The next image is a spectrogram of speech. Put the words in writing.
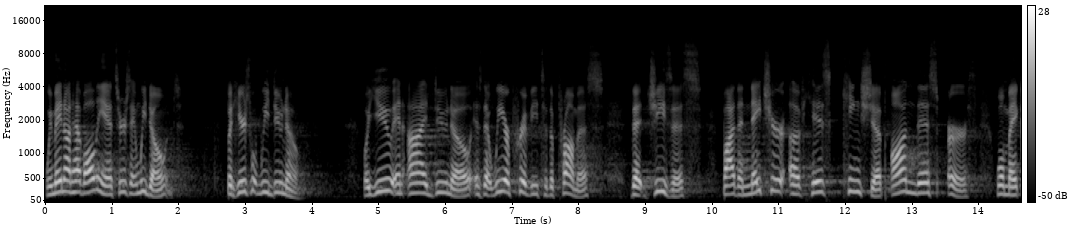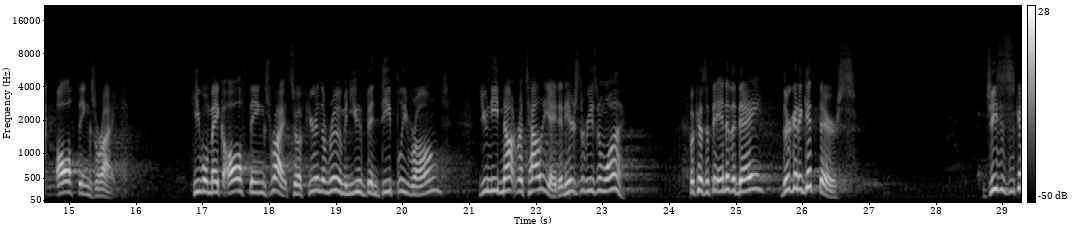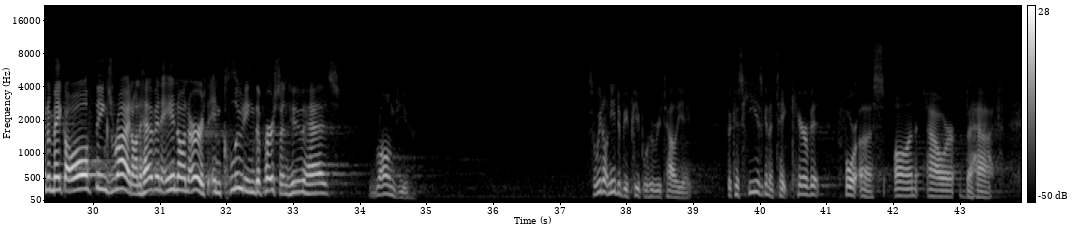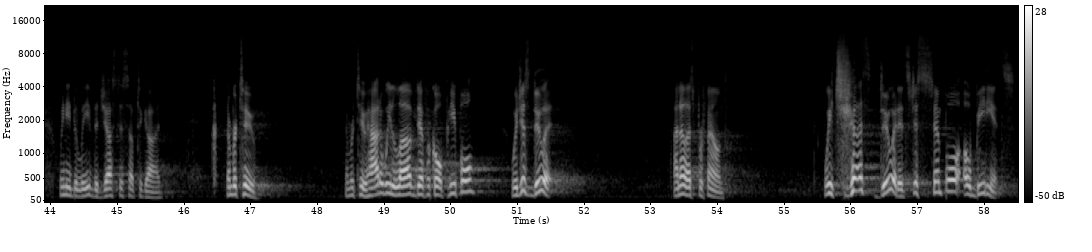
We may not have all the answers, and we don't, but here's what we do know. What you and I do know is that we are privy to the promise that Jesus by the nature of his kingship on this earth, will make all things right. He will make all things right. So if you're in the room and you have been deeply wronged, you need not retaliate. And here's the reason why because at the end of the day, they're going to get theirs. Jesus is going to make all things right on heaven and on earth, including the person who has wronged you. So we don't need to be people who retaliate because He is going to take care of it for us on our behalf. We need to leave the justice up to God. Number two, number two, how do we love difficult people? We just do it. I know that's profound. We just do it. It's just simple obedience.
